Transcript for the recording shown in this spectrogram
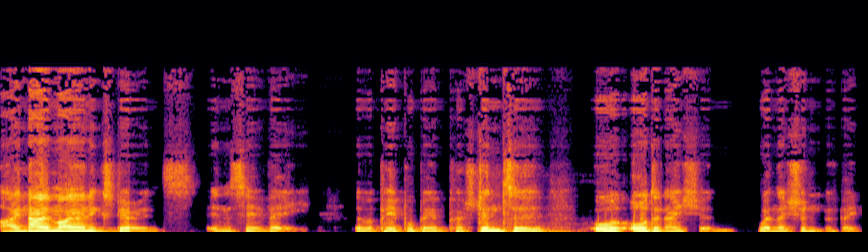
I know my own experience in the CV there were people being pushed into ordination when they shouldn't have been.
